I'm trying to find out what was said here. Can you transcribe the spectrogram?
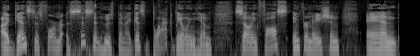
against his former assistant, who's been, I guess, blackmailing him, selling false information and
